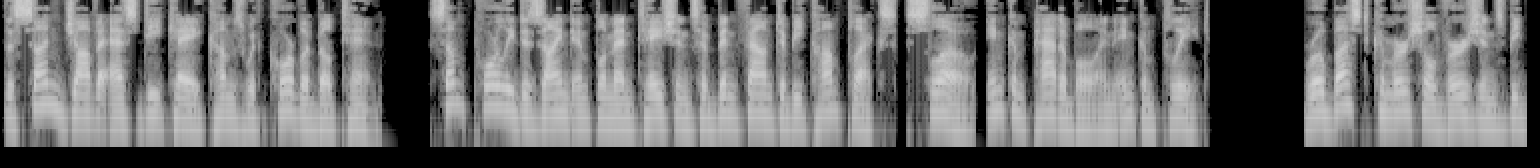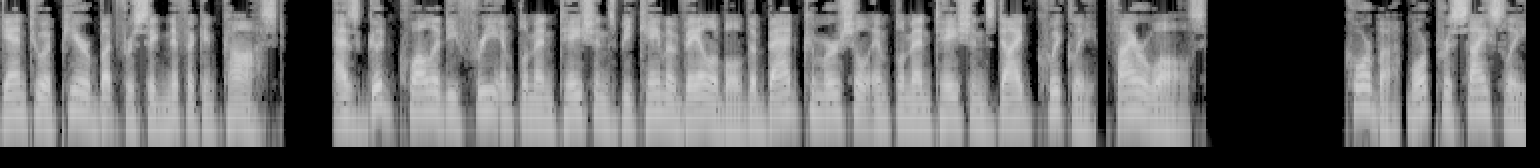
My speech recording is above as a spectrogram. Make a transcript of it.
The Sun Java SDK comes with Corba built in. Some poorly designed implementations have been found to be complex, slow, incompatible and incomplete. Robust commercial versions began to appear but for significant cost. As good quality free implementations became available the bad commercial implementations died quickly. Firewalls Corba more precisely,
